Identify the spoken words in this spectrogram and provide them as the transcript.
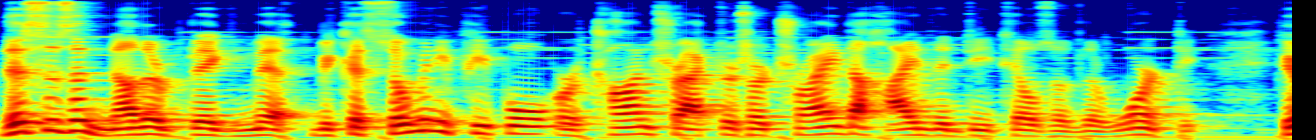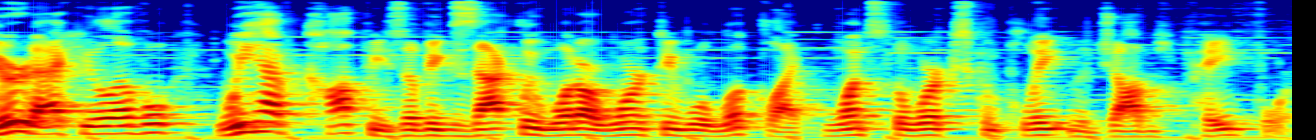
This is another big myth because so many people or contractors are trying to hide the details of their warranty. Here at AccuLevel, we have copies of exactly what our warranty will look like once the work's complete and the job's paid for.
